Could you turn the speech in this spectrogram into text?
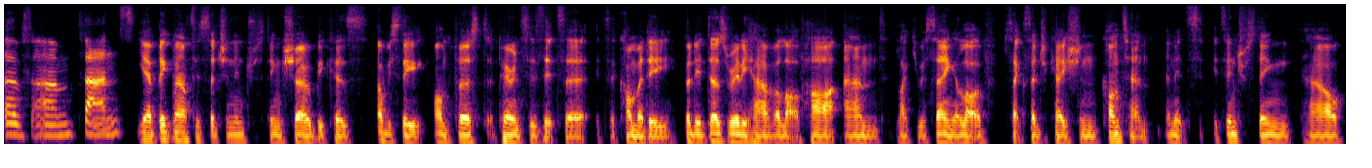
of um, fans. Yeah, Big Mouth is such an interesting show because obviously on first appearances it's a it's a comedy, but it does really have a lot of heart and like you were saying, a lot of sex education content. And it's it's interesting how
